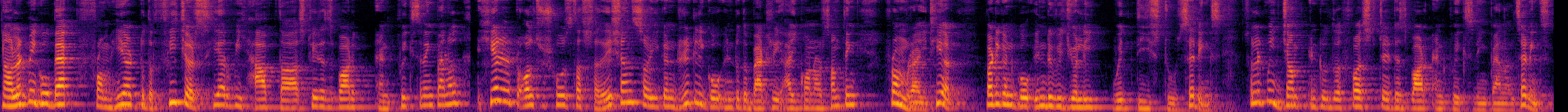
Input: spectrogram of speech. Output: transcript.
now let me go back from here to the features. Here we have the status bar and quick setting panel. Here it also shows the suggestions so you can directly go into the battery icon or something from right here. But you can go individually with these two settings. So let me jump into the first status bar and quick setting panel settings.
